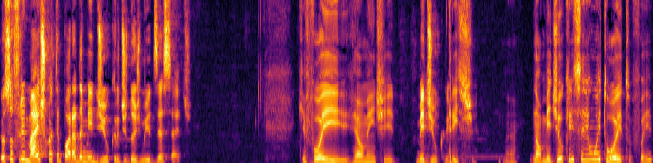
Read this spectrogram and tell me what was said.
Eu sofri mais com a temporada medíocre de 2017 que foi realmente medíocre. Triste. Né? Não, medíocre seria um 8-8. Foi,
